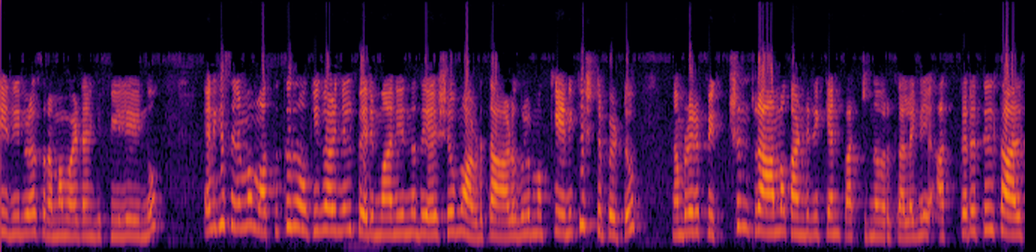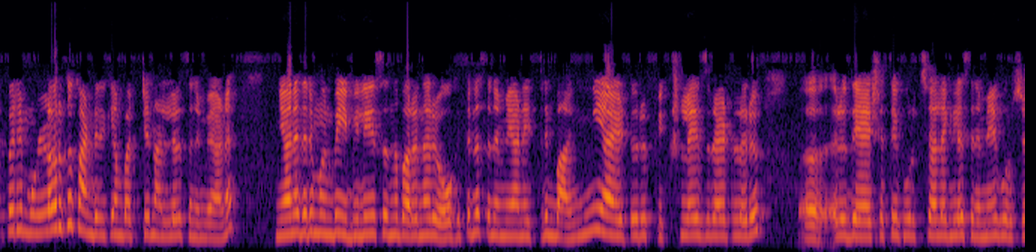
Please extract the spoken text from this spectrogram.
രീതിയിലുള്ള ശ്രമമായിട്ട് എനിക്ക് ഫീൽ ചെയ്യുന്നു. എനിക്ക് സിനിമ മൊത്തത്തിൽ നോക്കിക്കഴിഞ്ഞാൽ പെരുമാനി എന്ന ദേശവും അവിടുത്തെ ആളുകളും ഒക്കെ എനിക്ക് ഇഷ്ടപ്പെട്ടു നമ്മുടെ ഒരു ഫിക്ഷൻ ഡ്രാമ കണ്ടിരിക്കാൻ പറ്റുന്നവർക്ക് അല്ലെങ്കിൽ അത്തരത്തിൽ താല്പര്യമുള്ളവർക്ക് കണ്ടിരിക്കാൻ പറ്റിയ നല്ലൊരു സിനിമയാണ് ഞാൻ ഇതിനു മുൻപ് ഇബിലീസ് എന്ന് പറയുന്ന രോഹിത്തിന്റെ സിനിമയാണ് ഇത്രയും ഭംഗിയായിട്ട് ഒരു ഫിക്ഷണലൈസ്ഡ് ആയിട്ടുള്ളൊരു ഒരു ദേശത്തെ കുറിച്ച് അല്ലെങ്കിൽ സിനിമയെ കുറിച്ച്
